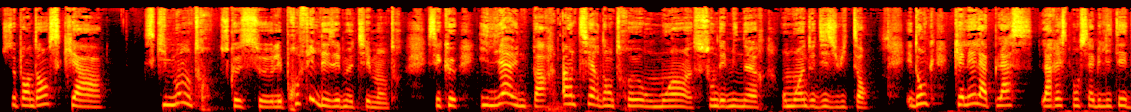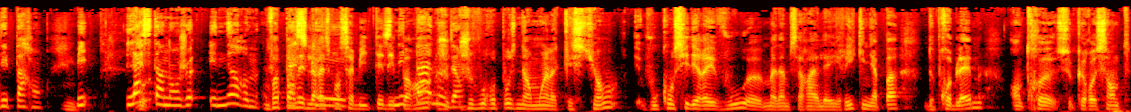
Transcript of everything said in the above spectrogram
cependant, ce qui a ce qui montre, ce que les profils des émeutiers montrent, c'est qu'il y a une part, un tiers d'entre eux au moins, ce sont des mineurs, ont moins de 18 ans. Et donc, quelle est la place, la responsabilité des parents? Hmm. Mais là, c'est un enjeu énorme. On va parler de la responsabilité des parents. Je, vous repose néanmoins la question. Vous considérez, vous, euh, Madame Sarah El qu'il n'y a pas de problème entre ce que ressentent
